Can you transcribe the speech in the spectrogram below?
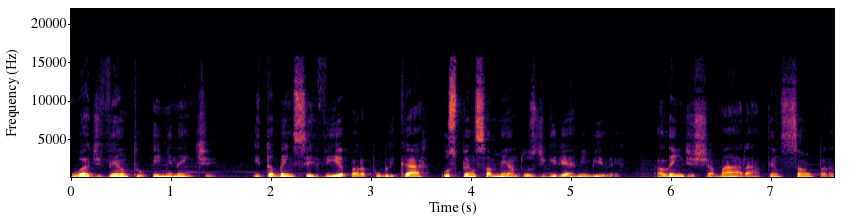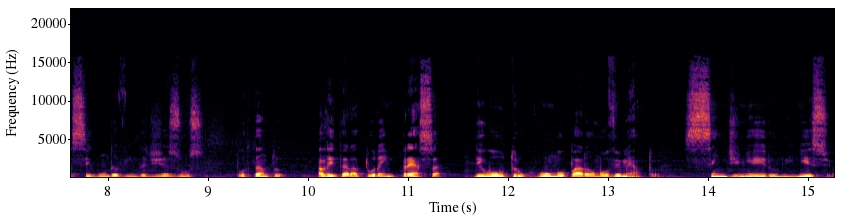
o advento iminente, e também servia para publicar os pensamentos de Guilherme Miller, além de chamar a atenção para a segunda vinda de Jesus. Portanto, a literatura impressa deu outro rumo para o movimento. Sem dinheiro no início,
